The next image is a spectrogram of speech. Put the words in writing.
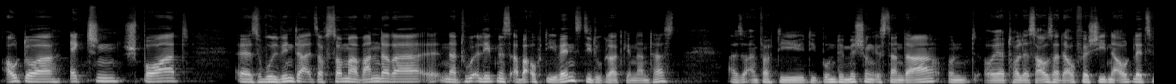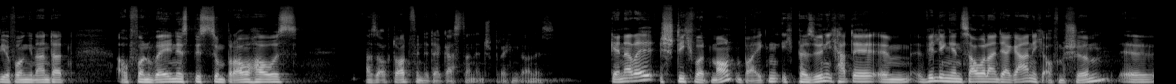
Outdoor, Action, Sport, äh, sowohl Winter als auch Sommer, Wanderer, äh, Naturerlebnis, aber auch die Events, die du gerade genannt hast. Also einfach die, die bunte Mischung ist dann da und euer tolles Haus hat auch verschiedene Outlets, wie ihr vorhin genannt habt, auch von Wellness bis zum Brauhaus. Also auch dort findet der Gast dann entsprechend alles. Generell, Stichwort Mountainbiken. Ich persönlich hatte ähm, Willingen, Sauerland ja gar nicht auf dem Schirm. Äh,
